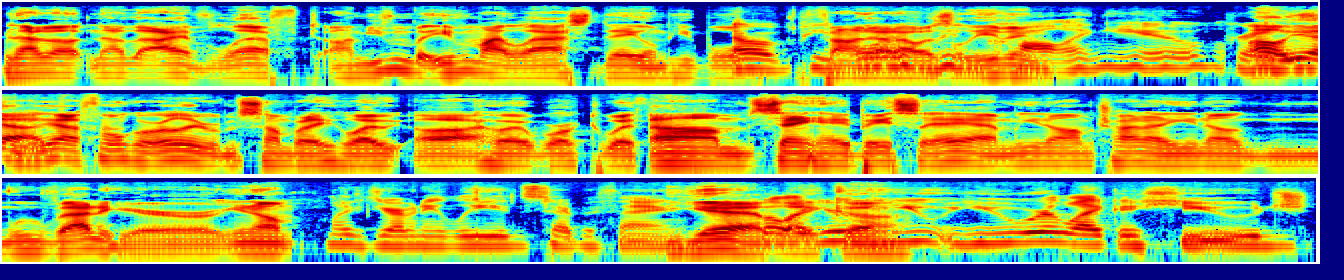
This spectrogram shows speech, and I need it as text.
now that now that I have left. Um, even but even my last day when people, oh, people found out I was leaving. calling you. Oh yeah, I got a phone call earlier from somebody who I uh, who I worked with, um, saying, hey, basically, hey, I'm you know I'm trying to you know move out of here, or you know, Like, do you have any leads, type of thing? Yeah, but like, like, you're, uh, you you were like a huge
